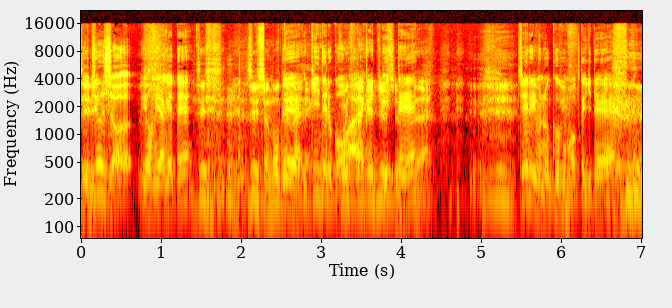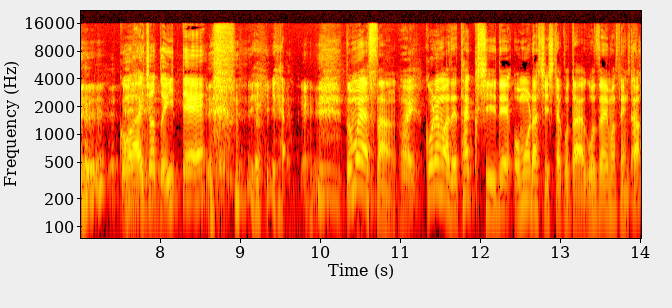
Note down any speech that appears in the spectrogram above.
チェリム住所読み上げて。住住所載ってないね。で聞いてる後輩。だけ住所載ってチェリムの首持ってきて。後輩ちょっと行って。いや。友安さん、はい。これまでタクシーでお漏らししたことはございませんか？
